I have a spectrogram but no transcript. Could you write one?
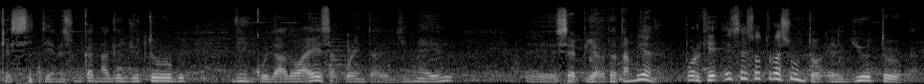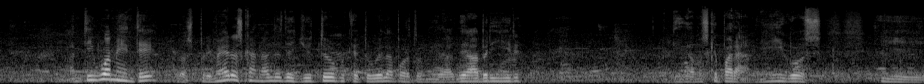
que, que, si tienes un canal de YouTube vinculado a esa cuenta de Gmail, eh, se pierda también. Porque ese es otro asunto, el YouTube. Antiguamente, los primeros canales de YouTube que tuve la oportunidad de abrir, digamos que para amigos y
